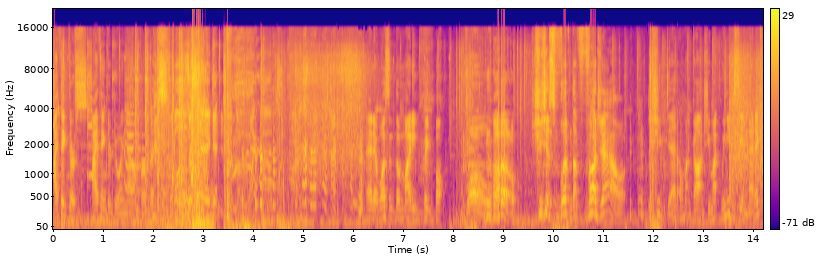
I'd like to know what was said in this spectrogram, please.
I think they're. I think they're doing that on purpose. The balls are big, and the white and it wasn't the mighty big ball. Whoa. Whoa. She just flipped the fudge out. Is she dead? Oh my god, she might. We need to see a medic. Can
